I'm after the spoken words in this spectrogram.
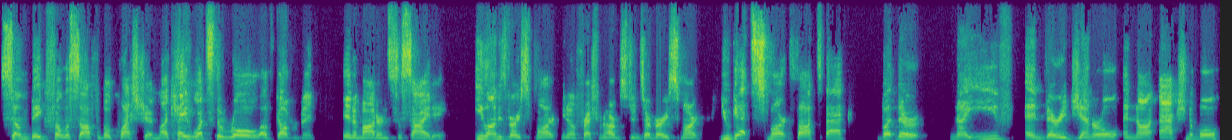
some big philosophical question like, hey, what's the role of government in a modern society? Elon is very smart. You know, freshman Harvard students are very smart you get smart thoughts back, but they're naive and very general and not actionable.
